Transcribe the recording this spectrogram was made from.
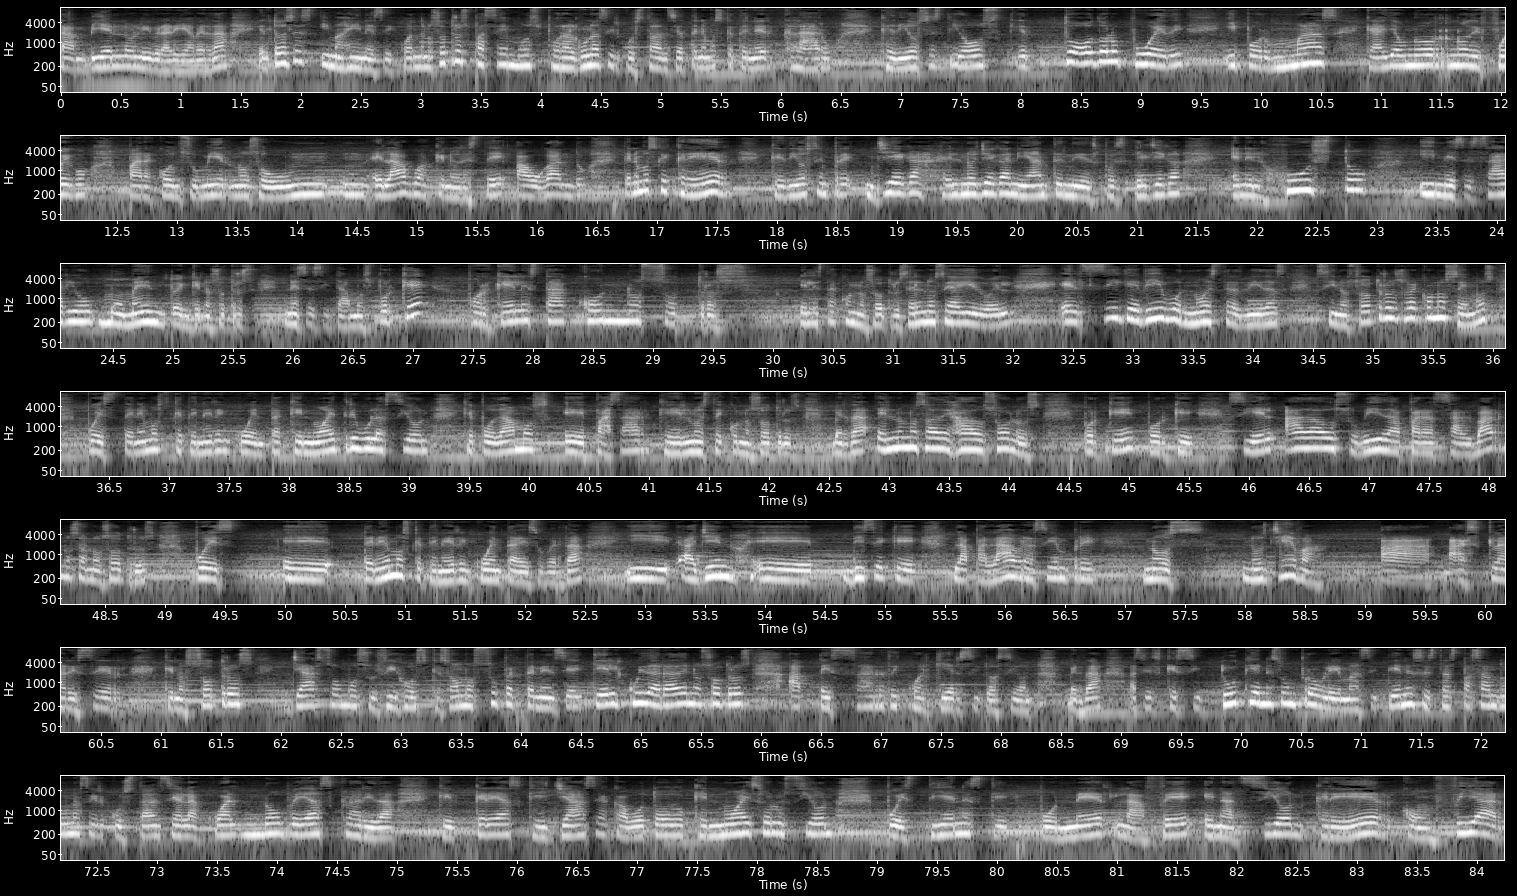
también lo libraría, ¿verdad? Entonces, imagínense, cuando nosotros pasemos por alguna circunstancia, tenemos que tener claro que Dios es Dios, que todo lo puede y por más que haya un horno de fuego para consumirnos o un, el agua que nos esté ahogando, tenemos que creer que Dios siempre llega, Él no llega ni antes ni después, Él llega en el justo y necesario momento en que nosotros necesitamos. ¿Por qué? Porque Él está con nosotros. Él está con nosotros, Él no se ha ido, Él, Él sigue vivo en nuestras vidas. Si nosotros reconocemos, pues tenemos que tener en cuenta que no hay tribulación que podamos eh, pasar que Él no esté con nosotros, ¿verdad? Él no nos ha dejado solos. ¿Por qué? Porque si Él ha dado su vida para salvarnos a nosotros, pues eh, tenemos que tener en cuenta eso, ¿verdad? Y allí eh, dice que la palabra siempre nos, nos lleva a, esclarecer que nosotros ya somos sus hijos, que somos su pertenencia y que Él cuidará de nosotros a pesar de cualquier situación, ¿verdad? Así es que si tú tienes un problema, si tienes, estás pasando una circunstancia a la cual no veas claridad, que creas que ya se acabó todo, que no hay solución, pues tienes que poner la fe en acción, creer, confiar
